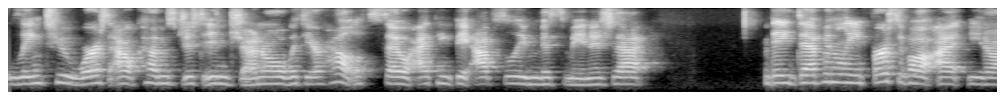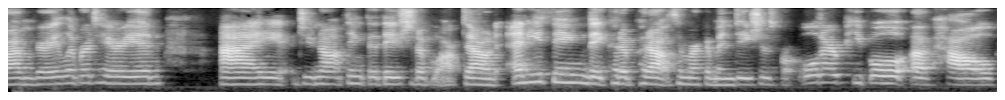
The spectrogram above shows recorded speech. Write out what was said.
linked to worse outcomes just in general with your health. So I think they absolutely mismanaged that. They definitely, first of all, I, you know, I'm very libertarian. I do not think that they should have locked down anything. They could have put out some recommendations for older people of how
